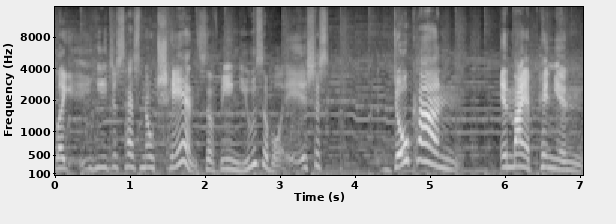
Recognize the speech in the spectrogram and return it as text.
like he just has no chance of being usable. It's just Dokkan, in my opinion,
